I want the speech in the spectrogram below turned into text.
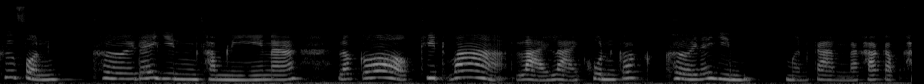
คือฝนเคยได้ยินคำนี้นะ แล้วก็คิดว่าหลายหลายคนก็เคยได้ยินเหมือนกันนะคะ กับค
